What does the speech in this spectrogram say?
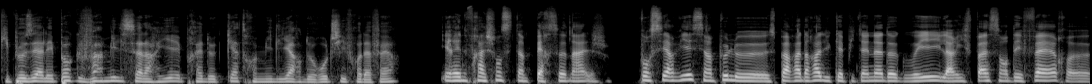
qui pesait à l'époque 20 000 salariés et près de 4 milliards d'euros de chiffre d'affaires. Irène Frachon, c'est un personnage pour Servier, c'est un peu le sparadrap du capitaine Haddock. Vous voyez, il n'arrive pas à s'en défaire, euh,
